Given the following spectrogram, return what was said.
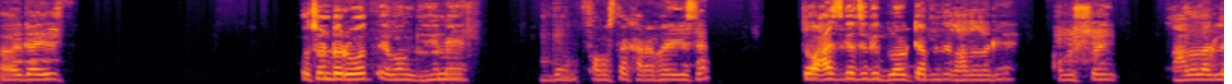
আর গাইজ প্রচণ্ড রোদ এবং ঘেমে অবস্থা খারাপ হয়ে গেছে। তো আজকে যদি ব্লগটা আপনাদের ভালো লাগে, অবশ্যই ভালো লাগলে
